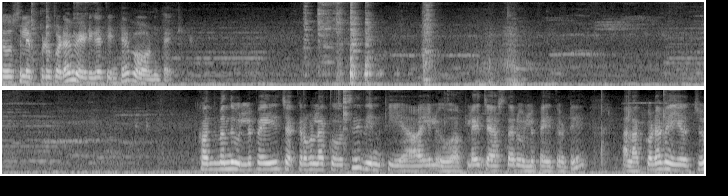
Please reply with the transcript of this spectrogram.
దోశలు ఎప్పుడు కూడా వేడిగా తింటే బాగుంటాయి. కొంతమంది ఉల్లిపాయ చక్రంలా కోసి దీనికి ఆయిల్ అప్లై చేస్తారు ఉల్లిపాయతోటి అలా కూడా వేయచ్చు.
